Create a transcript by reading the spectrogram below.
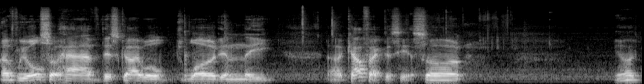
if we also have, this guy will load in the uh, cal factors here. So, you know,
